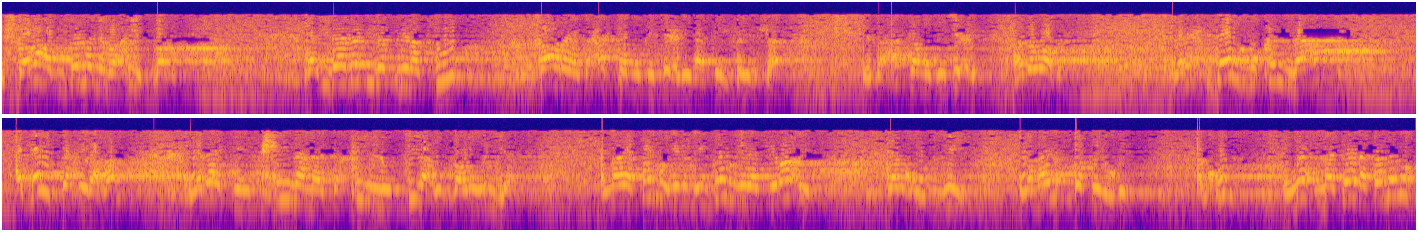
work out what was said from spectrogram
اشتراها بثمن رخيص ضغط فإذا نزلت من السوق صار يتحكم في سعرها كيف يشاء. يتحكم في سعره. هذا واضح. والاحتكار المقنع أن لا يدخرها ولكن حينما تقل السلع الضرورية ما يضطر الإنسان إلى شرائه كالخبز وما يتصل به. الخبز مهما كان ثمنه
